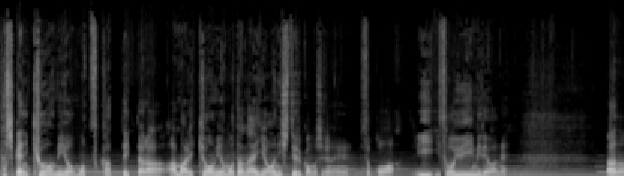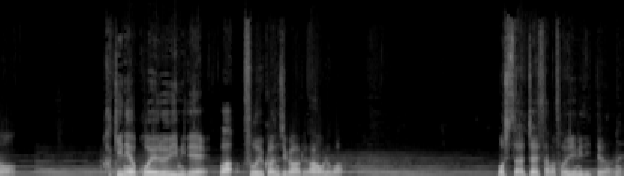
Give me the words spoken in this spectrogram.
確かに興味を持つかって言ったら、あまり興味を持たないようにしてるかもしれないね、そこは。い、そういう意味ではね。あの、垣根を越える意味では、そういう感じがあるな、俺は。もしさ、ジャイさんがそういう意味で言ってるならね。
